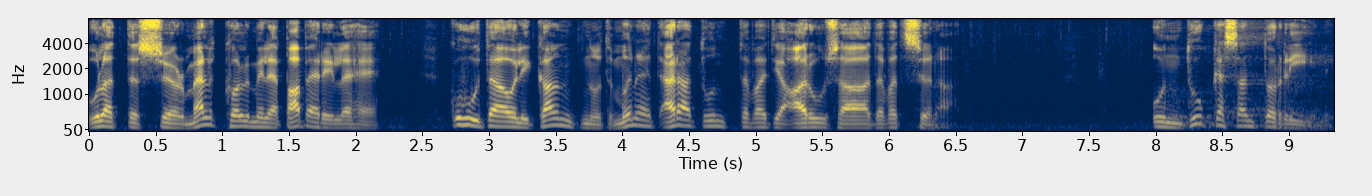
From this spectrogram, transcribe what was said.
ulatas Sir Malcolmile paberilehe, kuhu ta oli kandnud mõned äratuntavad ja arusaadavad sõnad. Unduca Santorini,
